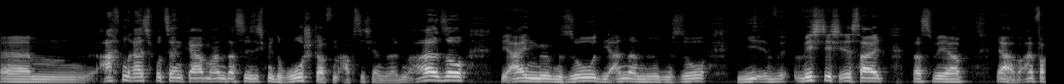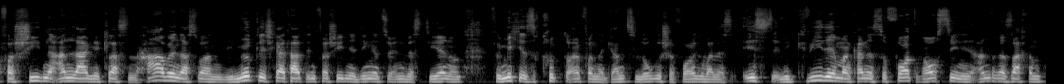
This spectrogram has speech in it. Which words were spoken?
ähm, 38% gaben an, dass sie sich mit Rohstoffen absichern würden. Also die einen mögen so, die anderen mögen so. Je, wichtig ist halt, dass wir ja, einfach verschiedene Anlageklassen haben, dass man die Möglichkeit hat, in verschiedene Dinge zu investieren. Und für mich ist Krypto einfach eine ganz logische Folge, weil es ist liquide, man kann es sofort rausziehen, in andere Sachen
